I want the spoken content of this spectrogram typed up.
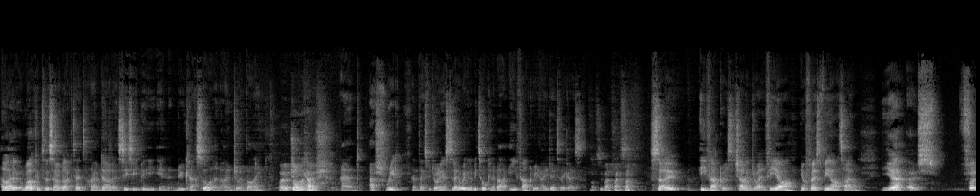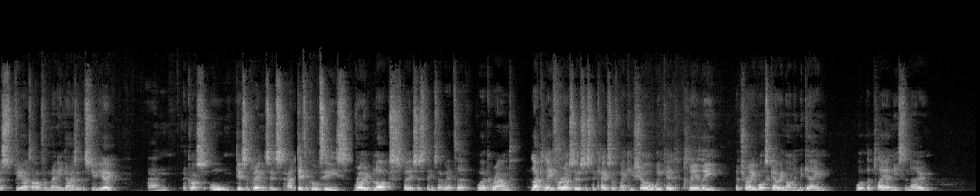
Hello and welcome to the Sound Architect. I am down at CCP in Newcastle and I am joined by Uh, Jon McCavish. and Ash Read. and thanks for joining us today. We're going to be talking about Eve Valkyrie. How are you doing today, guys? Not too bad, thanks, man. So Valkyrie is a challenge, right? VR, your first VR title. Yeah, it's first VR title for many guys at the studio, and across all disciplines, it's had difficulties, roadblocks, but it's just things that we had to work around. Luckily for us, it was just a case of making sure we could clearly portray what's going on in the game, what the player needs to know,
